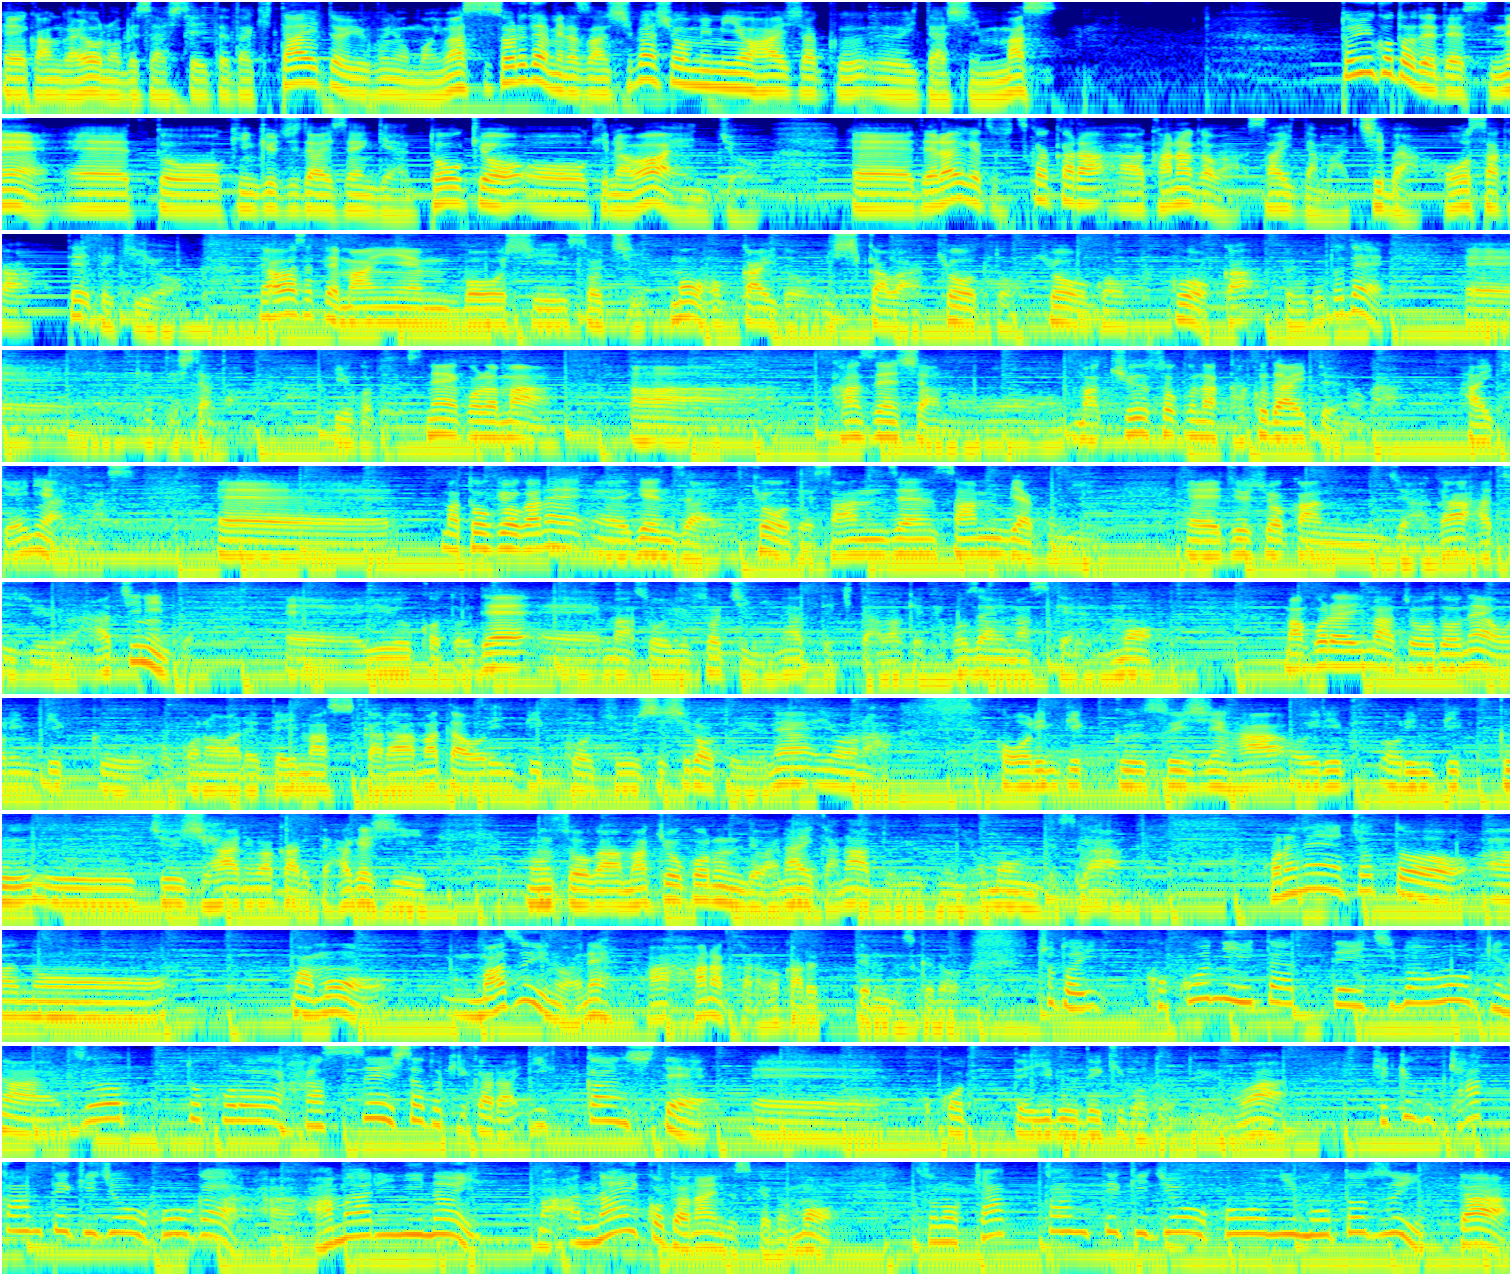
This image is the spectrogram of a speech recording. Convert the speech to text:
えー、考えを述べさせていただきたいというふうに思います。それでは皆さんしばしお耳を拝借いたします。ということでですね、えー、っと緊急事態宣言、東京、沖縄は延長、えー、で来月2日から神奈川、埼玉、千葉、大阪で適用で合わせてまん延防止措置も北海道、石川、京都、兵庫、福岡ということで、えー、決定したということですね。これはまああ感染者の、まあ、急速な拡大というのが背景にあります。えーまあ、東京がね現在今日で3300人えー、重症患者が88人と、えー、いうことで、えーまあ、そういう措置になってきたわけでございますけれども、まあ、これ今ちょうどねオリンピック行われていますからまたオリンピックを中止しろというねようなこうオリンピック推進派オリンピック中止派に分かれて激しい論争が巻き起こるんではないかなというふうに思うんですがこれねちょっとあのまあもうまずいのはね花から分かれてるんですけどちょっとここに至って一番大きなずっとこれ発生した時から一貫して、えー、起こっている出来事というのは結局客観的情報があまりにない、まあ、ないことはないんですけどもその客観的情報に基づいた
